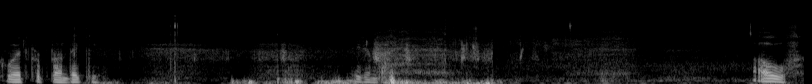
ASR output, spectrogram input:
Kółeczko od plandeki. Idziemy dalej. Ołów.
